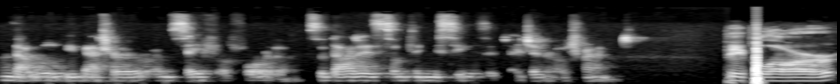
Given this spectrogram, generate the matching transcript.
and that will be better and safer for them. So that is something we see as a, general trend. People are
